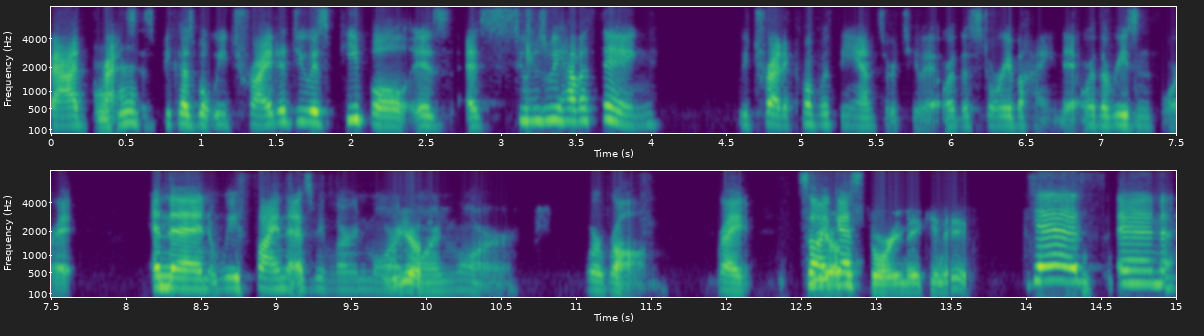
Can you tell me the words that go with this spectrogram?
bad press, Mhm. is because what we try to do as people is as soon as we have a thing, we try to come up with the answer to it or the story behind it or the reason for it. And then we find that as we learn more We and more the- and more, we're wrong. Right. So We I guess story making ape. Yes, and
